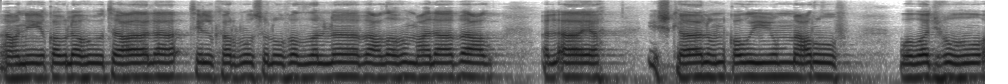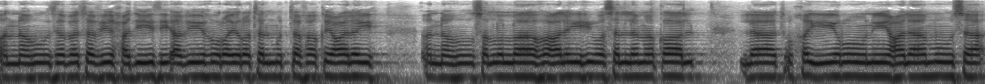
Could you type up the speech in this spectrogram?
أعني قوله تعالى تلك الرسل فضلنا بعضهم على بعض. الآية إشكال قوي معروف. ووجهه أنه ثبت في حديث أبي هريرة المتفق عليه أنه صلى الله عليه وسلم قال لا تخيروني على موسى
